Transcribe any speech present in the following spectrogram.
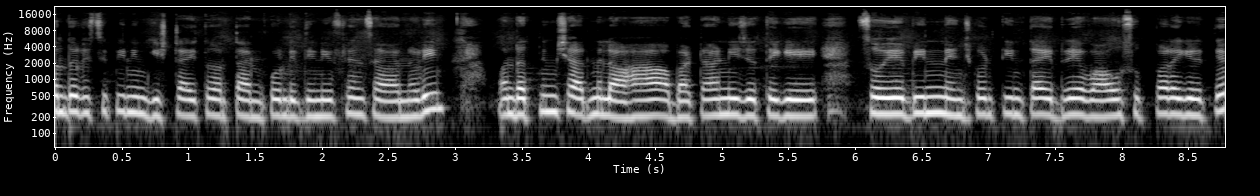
ಒಂದು ರೆಸಿಪಿ ನಿಮ್ಗೆ ಇಷ್ಟ ಆಯಿತು ಅಂತ ಅಂದ್ಕೊಂಡಿದ್ದೀನಿ ಫ್ರೆಂಡ್ಸ್ ನೋಡಿ, ಒಂದು ಹತ್ತು ನಿಮಿಷ ಆದಮೇಲೆ ಆಹಾ, ಬಟಾಣಿ ಜೊತೆಗೆ ಸೋಯಾಬೀನ್ ನೆಂಚ್ಕೊಂಡು ತಿಂತಾ ಇದ್ದರೆ ವಾವ್ ಸೂಪರಾಗಿರುತ್ತೆ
